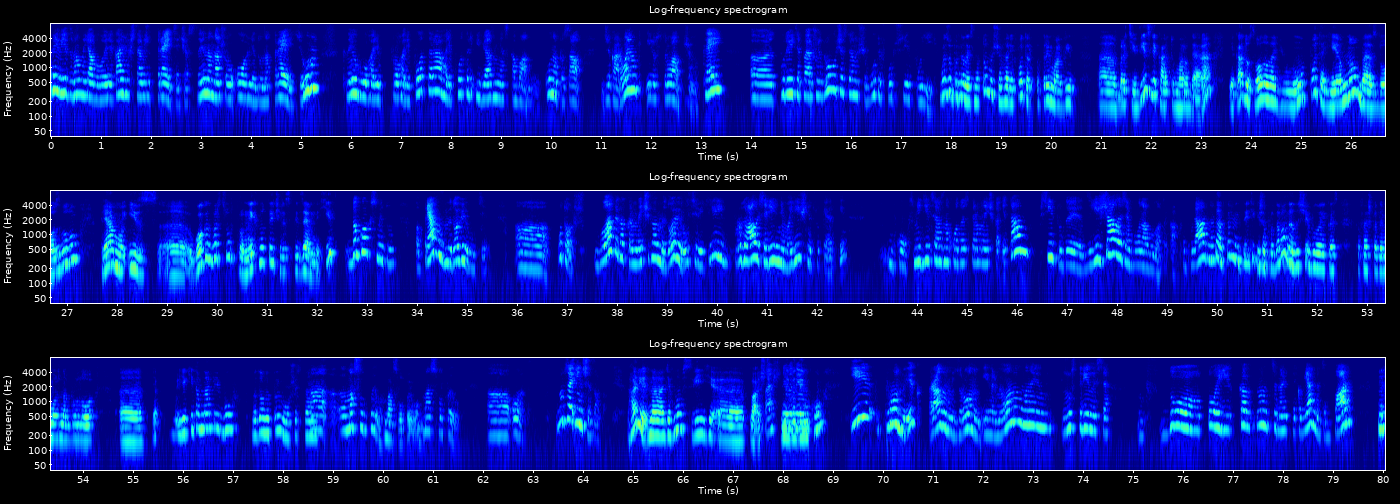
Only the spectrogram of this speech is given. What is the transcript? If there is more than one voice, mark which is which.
Speaker 1: Привіт, з вами я, Володя Каліш. Це вже третя частина нашого огляду на третю книгу Гаррі... про Гаррі Поттера Гаррі Поттер і в'язнення з кабану, яку написала Джека Ролінг, ілюстрував Джим Кей. Е, подивіться першу і другу частину, щоб бути в курсі подій.
Speaker 2: Ми зупинились на тому, що Гаррі Поттер отримав від е, братів Візлі карту Мародера, яка дозволила йому потаємно, без дозволу, прямо із е, Гогвартсу проникнути через підземний хід.
Speaker 1: До Гоксміту, е, прямо в медовій руці. Е, отож, була така крамничка в медовій руці, в якій продавалися різні магічні цукерки. В Гоксміді ця знаходилась крамничка, і там всі туди з'їжджалися, бо вона була така популярна.
Speaker 2: Так, там не тільки що продавали, але ще була якась кафешка, де можна було. Е, як, який там напій був? Медове пиво, щось там.
Speaker 1: А, е, масло пиво.
Speaker 2: Масло пиво.
Speaker 1: Масло пиво. А, от. Ну, це інший заклад.
Speaker 2: Гаррі надягнув свій е, плащ,
Speaker 1: Плащ,
Speaker 2: невидимку.
Speaker 1: невидимку. проник разом з Роном і Герміоною. Вони зустрілися в- до тої кав... ну, це навіть не кав'ярня, це бар,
